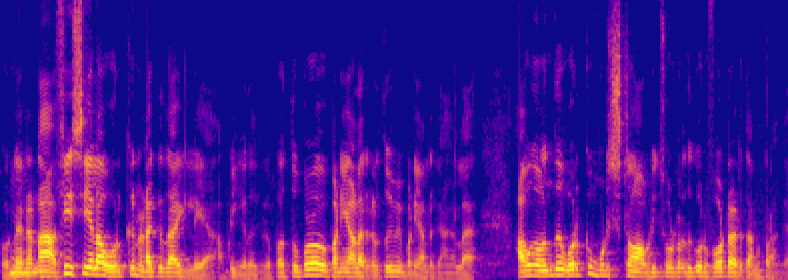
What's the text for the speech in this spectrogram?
ஒன்று என்னென்னா அஃபீஷியலாக ஒர்க்கு நடக்குதா இல்லையா அப்படிங்கிறது. இப்போ துப்புரவு பணியாளர்கள் தூய்மை பணியாளர் இருக்காங்கல்ல அவங்க வந்து ஒர்க்கு முடிச்சிட்டோம் அப்படின்னு சொல்கிறதுக்கு ஒரு ஃபோட்டோ எடுத்து அனுப்புகிறாங்க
